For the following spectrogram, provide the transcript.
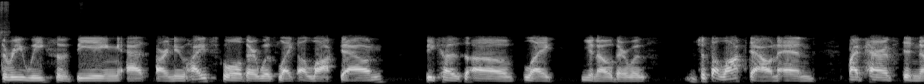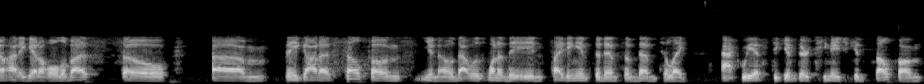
three weeks of being at our new high school, there was like a lockdown because of like you know there was just a lockdown, and my parents didn't know how to get a hold of us, so um, they got us cell phones. You know, that was one of the inciting incidents of them to like acquiesce to give their teenage kids cell phones.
